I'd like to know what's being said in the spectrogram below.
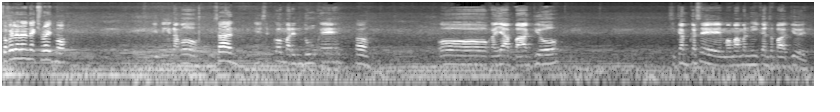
So, kailan na next ride mo? Titingin ako. Saan? Isip ko Marinduque Oh. o kaya Baguio. Si Cab kasi mamamanhikan sa Baguio eh.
